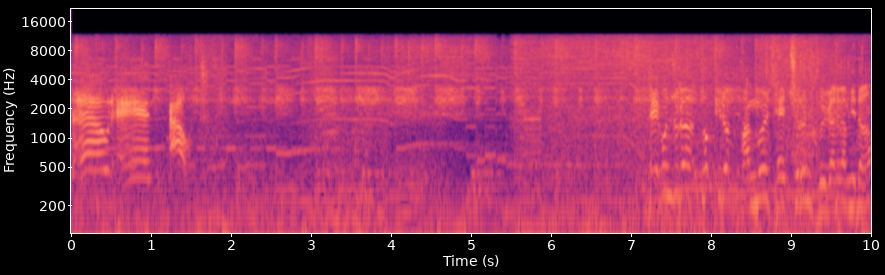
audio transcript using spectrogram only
Down and out. 대군주가 더 필요한 광물 대출은 불가능합니다.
